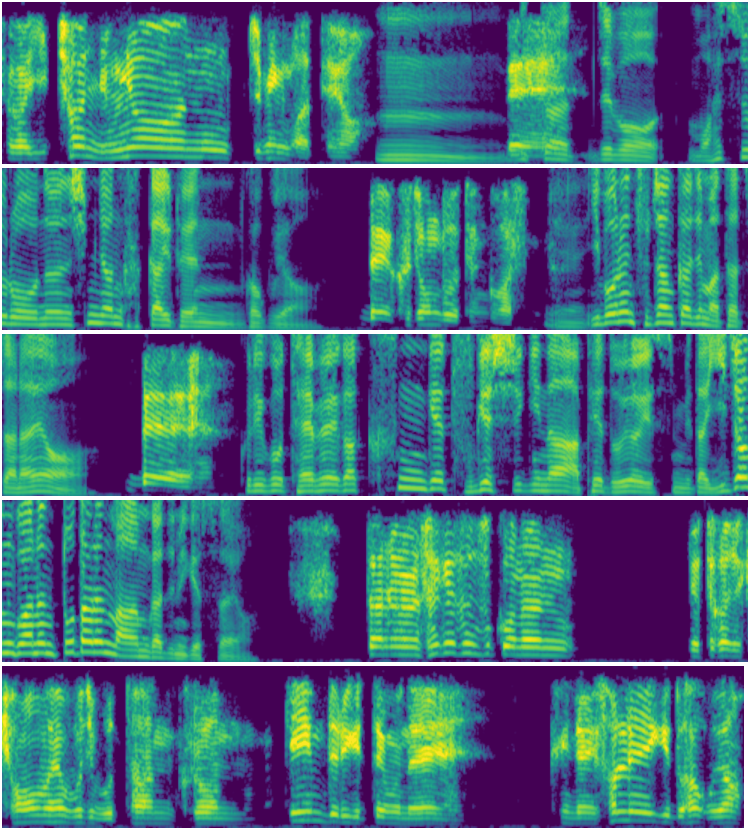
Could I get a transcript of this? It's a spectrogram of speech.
제가 2006년쯤인 것 같아요. 음, 네. 그러니까 이제 뭐, 뭐 횟수로는 10년 가까이 된 거고요. 네, 그 정도 된 것 같습니다. 예, 이번엔 주장까지 맡았잖아요. 네. 그리고 대회가 큰 게 두 개씩이나 앞에 놓여 있습니다. 이전과는 또 다른 마음가짐이겠어요. 일단은 세계 선수권은 여태까지 경험해보지 못한 그런 게임들이기 때문에 굉장히 설레이기도 하고요.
